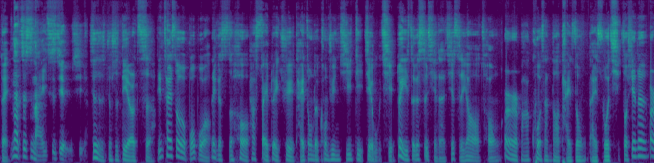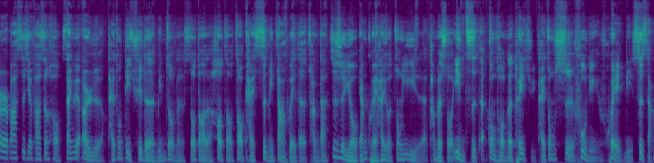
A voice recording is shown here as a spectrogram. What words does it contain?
对，那这是哪一次借武器啊？这是就是第二。次，林财寿伯伯那个时候，他率队去台中的空军基地借武器。对于这个事情呢，其实要从二二八扩散到台中来说起。首先呢，二二八事件发生后，三月二日，台中地区的民众呢，收到了号召召开市民大会的传单，这是由杨逵还有钟义人他们所印制的，共同的推举台中市妇女会理事长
